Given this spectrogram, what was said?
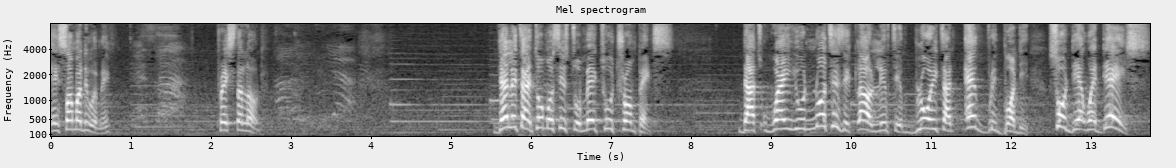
Is somebody with me? Yes, praise the Lord. Then later I told Moses to make two trumpets. That when you notice the cloud lifting, blow it at everybody. So there were days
